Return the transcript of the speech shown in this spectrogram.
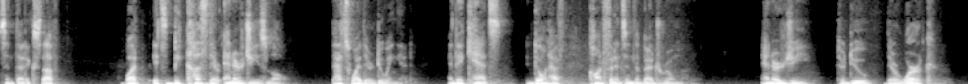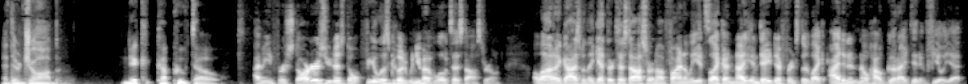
synthetic stuff. But it's because their energy is low. That's why they're doing it. And they can't don't have confidence in the bedroom. Energy to do their work at their job. Nick Caputo. I mean, for starters, you just don't feel as good when you have low testosterone a lot of guys when they get their testosterone up finally it's like a night and day difference. They're like i didn't know how good i didn't feel yet.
